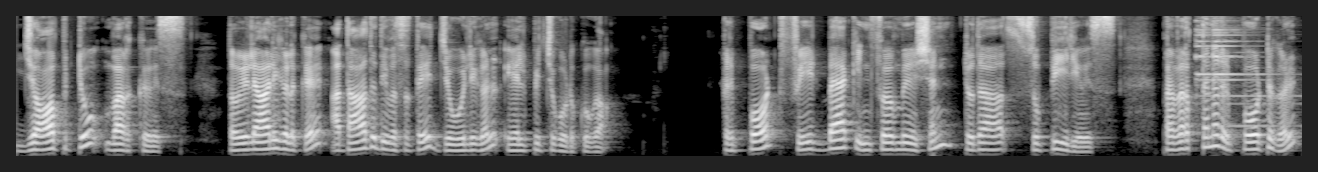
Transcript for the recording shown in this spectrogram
ജോബ് ടു വർക്കേഴ്സ് തൊഴിലാളികൾക്ക് അതാത് ദിവസത്തെ ജോലികൾ ഏൽപ്പിച്ചു കൊടുക്കുക. Report feedback information to the superiors. പ്രവർത്തന റിപ്പോർട്ടുകൾ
